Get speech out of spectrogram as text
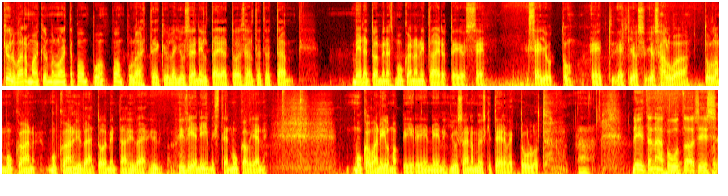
kyllä varmaan, kyllä mä luulen, että pomppu, pomppu lähtee kyllä Jusenilta ja toisaalta tota, meidän toiminnassa mukana, niin taidot ei ole se, se juttu. Että et jos, jos haluaa tulla mukaan, mukaan hyvään toimintaan, hyvä, hy, hyvien ihmisten, mukavien, mukavan ilmapiiriin, niin Jusain on myöskin tervetullut. Ah. Niin, tänään puhutaan siis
